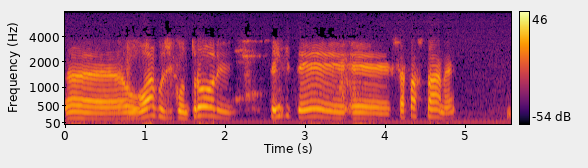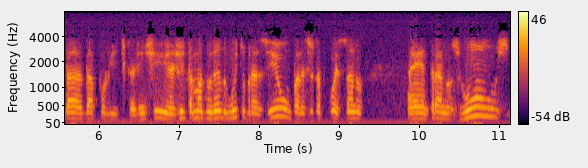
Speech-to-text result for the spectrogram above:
uh, órgãos de controle, tem que ter, é, se afastar, né, da, da política. A gente a gente está madurando muito o Brasil, o Brasil está começando a entrar nos rumos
